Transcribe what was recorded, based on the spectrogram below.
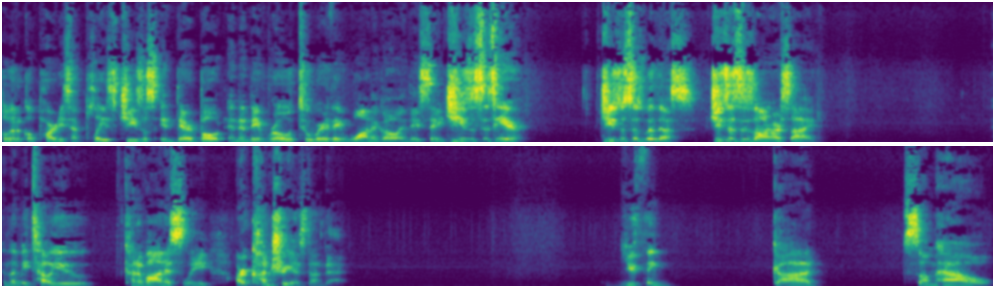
Political parties have placed Jesus in their boat and then they row to where they want to go and they say, Jesus is here. Jesus is with us. Jesus is on our side. And let me tell you, kind of honestly, our country has done that. You think God somehow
